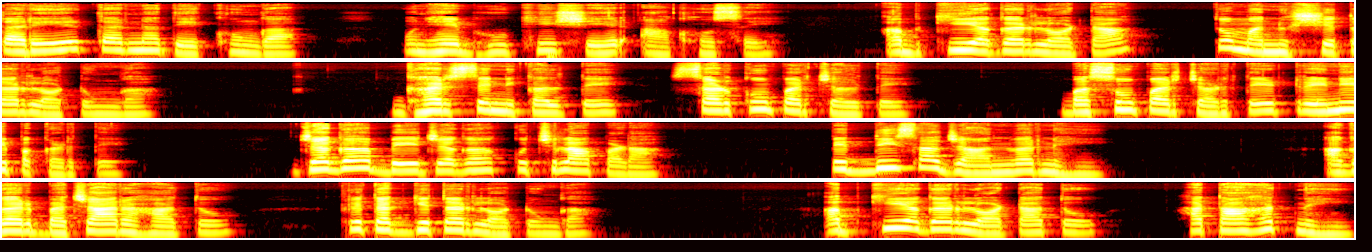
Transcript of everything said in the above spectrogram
तरेर कर न देखूँगा उन्हें भूखी शेर आँखों से। अब की अगर लौटा तो मनुष्यतर लौटूँगा। घर से निकलते, सड़कों पर चलते, बसों पर चढ़ते, ट्रेनें पकड़ते। जगह बेजगह कुचला पड़ा। पिद्दी सा जानवर नहीं। अगर बचा रहा तो कृतज्ञतर लौटूँगा। अब की अगर लौटा तो हताहत नहीं,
